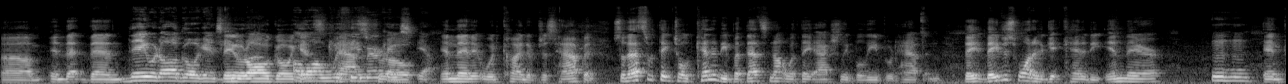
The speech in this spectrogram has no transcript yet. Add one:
um, and that then They would all go against. they would all go against along Castro, with the Americans. Yeah. and then it would kind of just happen. So that's what they told Kennedy, but that's not what they actually believed would happen. They they just wanted to get Kennedy in there Mm-hmm. and kind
